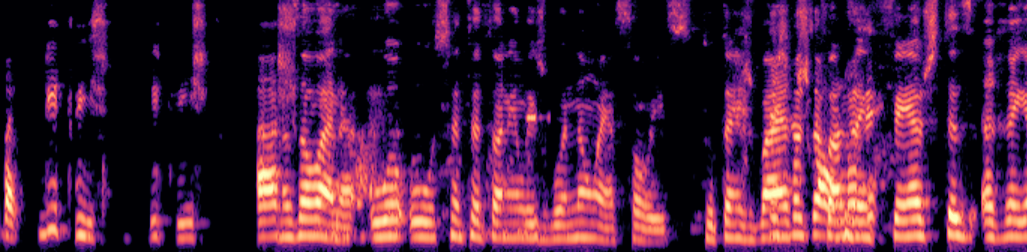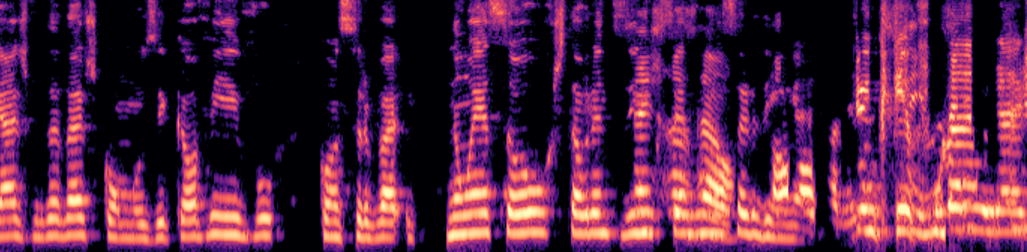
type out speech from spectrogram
Bem, dito isto, dito isto, acho Mas, oh, Ana, o, o Santo António em Lisboa não é só isso. Tu tens bairros que fazem é... festas, arraiais verdadeiros, com música ao vivo, com cerveja. Não é só o restaurantezinho que serve uma sardinha. Tem que ter fogueiras.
